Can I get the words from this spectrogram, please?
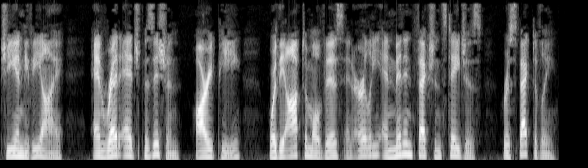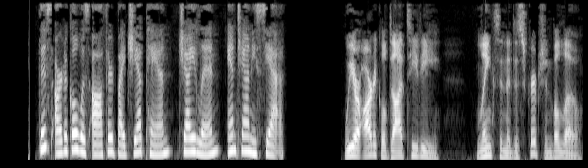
GNDVI, and red edge position, REP, were the optimal VIS in early and mid-infection stages, respectively. This article was authored by Jie Pan, Jia Lin, and Tianyi Xie. We are RTCL.TV. Links in the description below.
